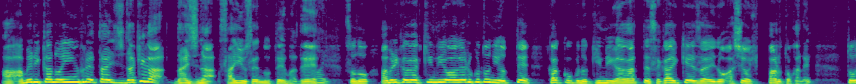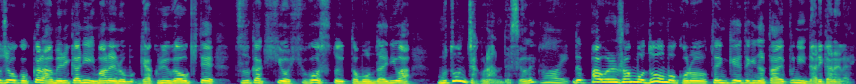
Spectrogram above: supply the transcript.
あアメリカのインフレ退治だけが大事な最優先のテーマで、はい、そのアメリカが金利を上げることによって各国の金利が上がって世界経済の足を引っ張るとかね。途上国からアメリカにマネーの逆流が起きて通貨危機を引き起こすといった問題には無頓着なんですよね。はい、でパウエルさんもどうもこの典型的なタイプになりかねない。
